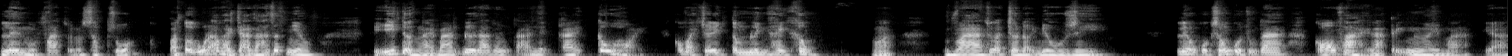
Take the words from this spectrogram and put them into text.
lên một phát rồi nó sập xuống. Và tôi cũng đã phải trả giá rất nhiều. Thì ý tưởng ngài ban đưa ra cho chúng ta những cái câu hỏi có phải chơi tâm linh hay không? Và chúng ta chờ đợi điều gì? Liệu cuộc sống của chúng ta có phải là cái người mà à, yeah,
